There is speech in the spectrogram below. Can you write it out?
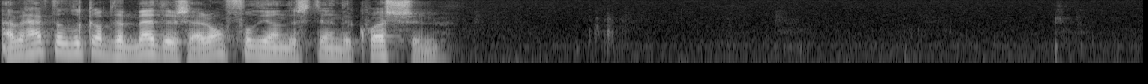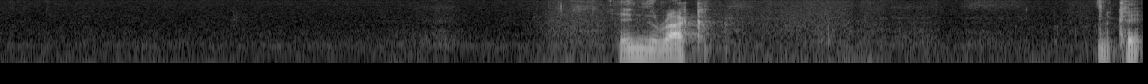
I would have to look up the medrash. I don't fully understand the question. In the rock. Okay.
